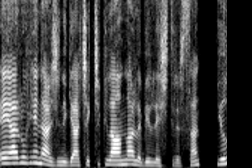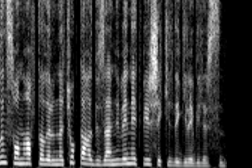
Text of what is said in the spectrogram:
Eğer ruh enerjini gerçekçi planlarla birleştirirsen, yılın son haftalarına çok daha düzenli ve net bir şekilde girebilirsin.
